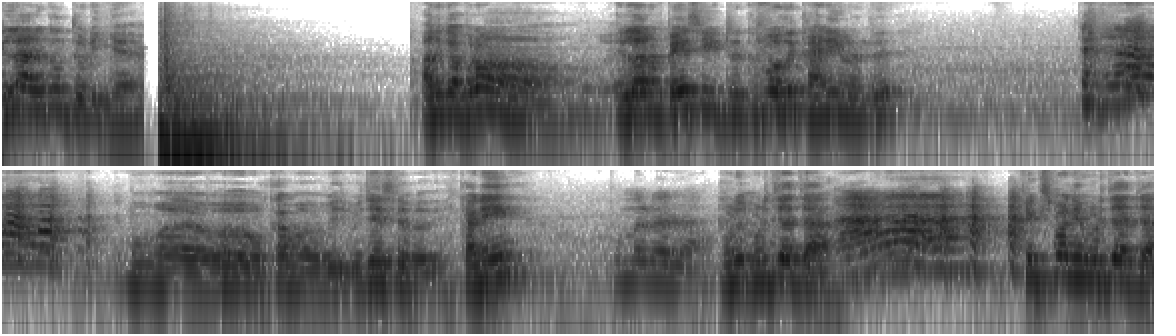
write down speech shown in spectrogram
எல்லாருக்கும் துடிங்க. அதுக்கப்புறம் எல்லாரும் பேசிக்கிட்டு இருக்கும்போது கனி வந்து விஜய் சேதுபதி. கனி முடிச்சாச்சா? ஃபிக்ஸ் பண்ணி முடிச்சாச்சா?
